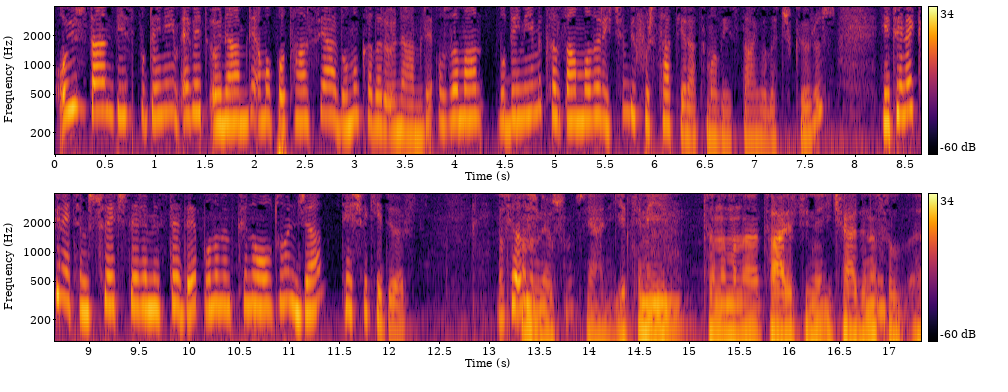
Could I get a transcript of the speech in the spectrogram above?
O yüzden biz bu deneyim evet önemli ama potansiyel de onun kadar önemli. O zaman bu deneyimi kazanmaları için bir fırsat yaratmalıyızdan yola çıkıyoruz. Yetenek yönetimi süreçlerimizde de bunu mümkün olduğunca teşvik ediyoruz. Nasıl Çalış... tanımlıyorsunuz? Yani yeteneğin tanımını, tarifini içeride nasıl e,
